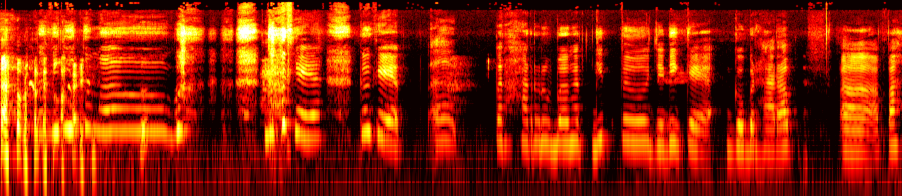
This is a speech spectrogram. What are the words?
Tapi dia tuh mau, gue, gue kayak, gue kayak. eh, terharu banget gitu jadi kayak gue berharap eh, apa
